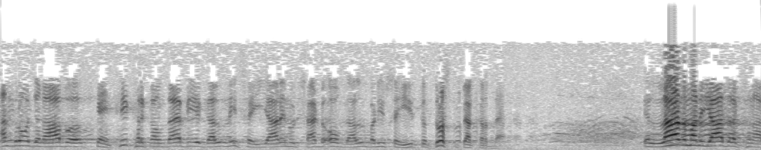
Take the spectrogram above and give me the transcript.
اندروں جناب کینسی کھڑکا ہے بھی یہ گل نہیں صحیح، یار یہ چڈ وہ گل بڑی صحیح تو درست پیا کرتا ہے۔ یہ لازمن یاد رکھنا،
